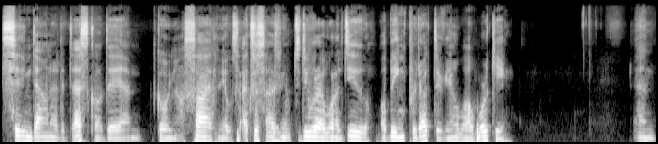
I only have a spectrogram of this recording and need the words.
sitting down at a desk all day. I'm going outside and able to exercise and able to do what I want to do while being productive. You know, while working. And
